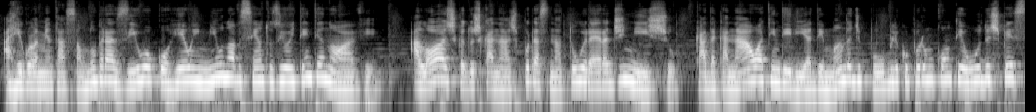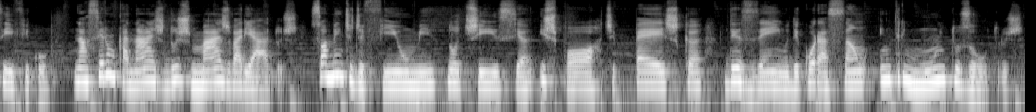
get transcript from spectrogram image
A regulamentação no Brasil ocorreu em 1989. A lógica dos canais por assinatura era de nicho. Cada canal atenderia a demanda de público por um conteúdo específico. Nasceram canais dos mais variados, somente de filme, notícia, esporte, pesca, desenho, decoração, entre muitos outros.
